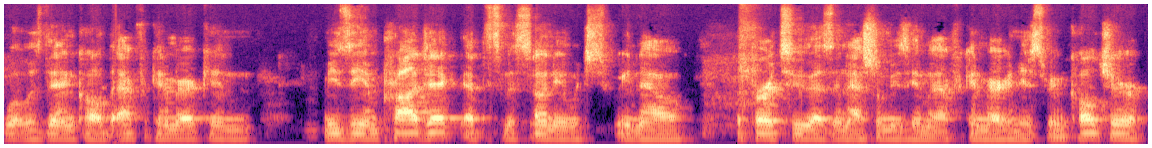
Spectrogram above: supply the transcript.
what was then called the African American Museum Project at the Smithsonian, which we now refer to as the National Museum of African American History and Culture.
